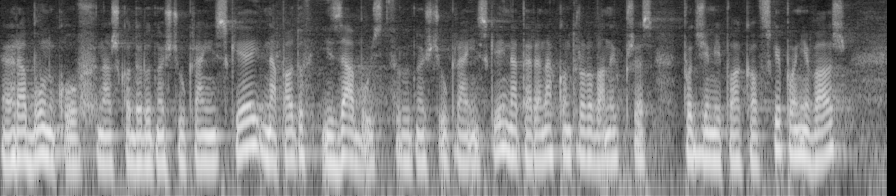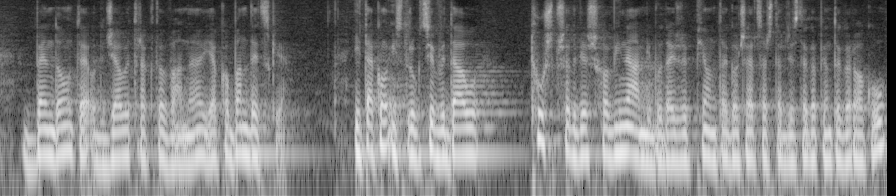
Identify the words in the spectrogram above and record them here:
rabunków na szkodę ludności ukraińskiej, napadów i zabójstw ludności ukraińskiej na terenach kontrolowanych przez podziemie połakowskie, ponieważ będą te oddziały traktowane jako bandyckie. I taką instrukcję wydał tuż przed wierzchowinami, bodajże 5 czerwca 1945 roku,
